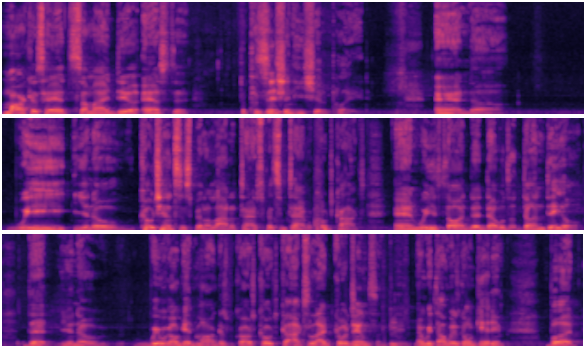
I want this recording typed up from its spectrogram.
Marcus had some idea as to the position he should have played, and. Uh, we, you know, Coach Henson spent a lot of time, spent some time with Coach Cox, and we thought that that was a done deal. That you know, we were going to get Marcus because Coach Cox liked Coach Henson, mm-hmm. and we thought we was going to get him. But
